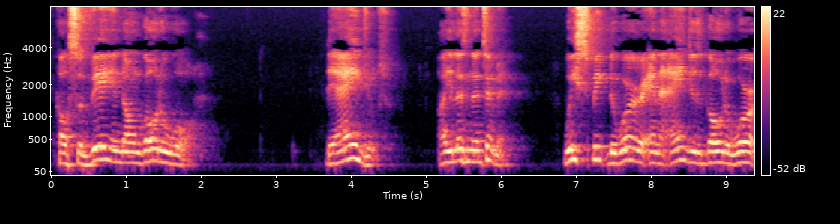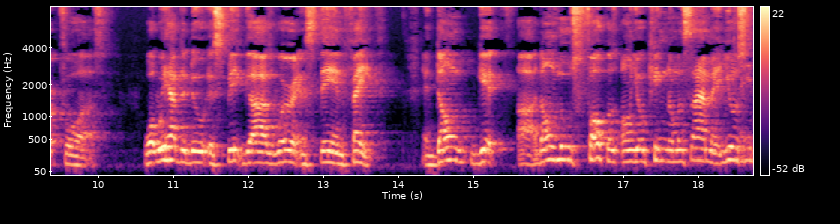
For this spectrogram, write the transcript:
because civilians don't go to war. The angels, are you listening to me? We speak the word and the angels go to work for us. What we have to do is speak God's word and stay in faith. And don't get, uh, don't lose focus on your kingdom assignment. You're still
